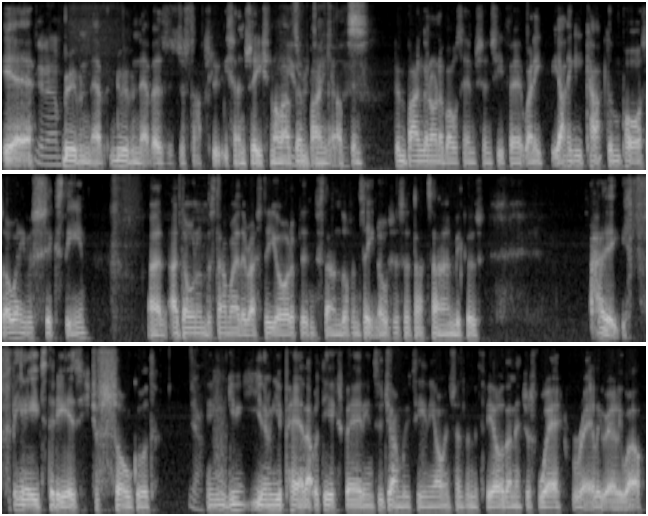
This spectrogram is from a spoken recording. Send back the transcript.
yeah, You know, Ruben Neves, Ruben Neves is just absolutely sensational. I've he's been banging. I've been been banging on about him since he fit when he I think he captained Porto when he was 16, and I don't understand why the rest of Europe didn't stand up and take notice at that time because I, for the age that he is, he's just so good. Yeah. And you you know you pair that with the experience of João Moutinho in centre midfield, and it just worked really really well.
